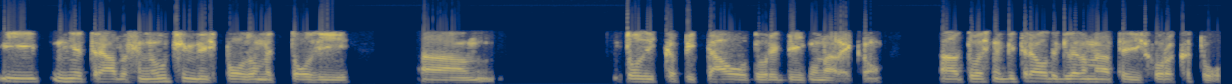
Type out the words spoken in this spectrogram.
и ние трябва да се научим да използваме този този капитал, дори би го нарекал. А, тоест не би трябвало да гледаме на тези хора като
